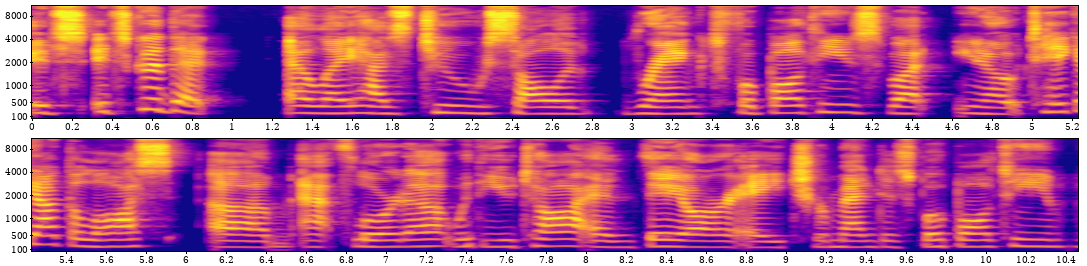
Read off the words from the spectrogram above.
it's it's good that LA has two solid ranked football teams, but you know, take out the loss um, at Florida with Utah, and they are a tremendous football team.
